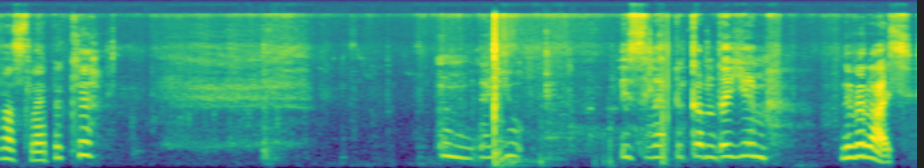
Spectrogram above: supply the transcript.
Два слепики. Даю. І слепикам даємо. Не вилазь.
